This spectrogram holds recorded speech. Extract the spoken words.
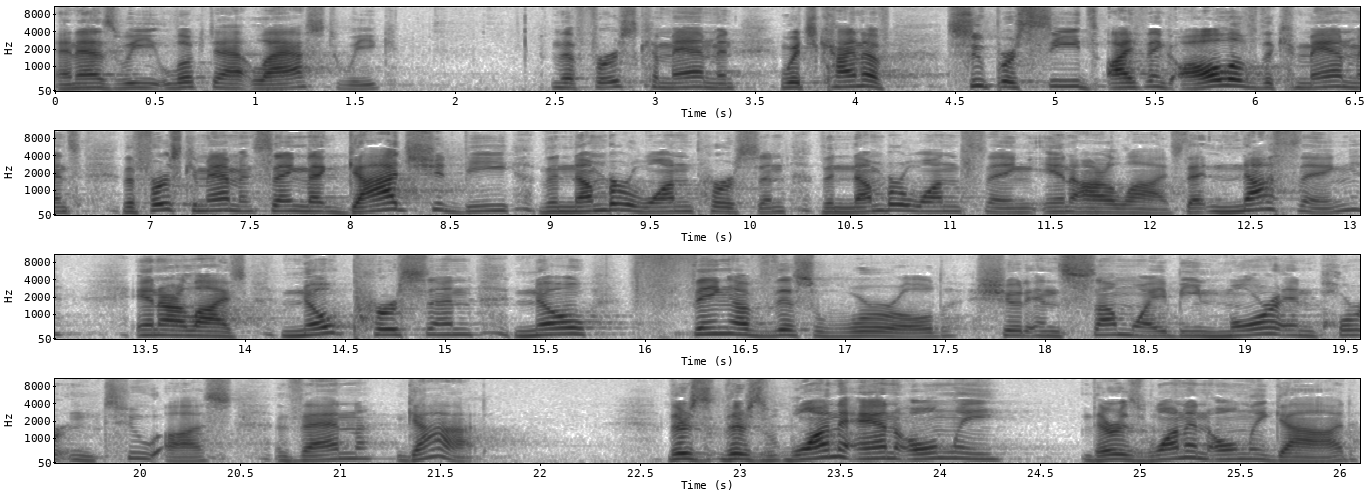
And as we looked at last week, the first commandment, which kind of supersedes, I think, all of the commandments. The first commandment saying that God should be the number one person, the number one thing in our lives. That nothing in our lives, no person, no thing of this world should in some way be more important to us than God. There's, there's one and only there is one and only God,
